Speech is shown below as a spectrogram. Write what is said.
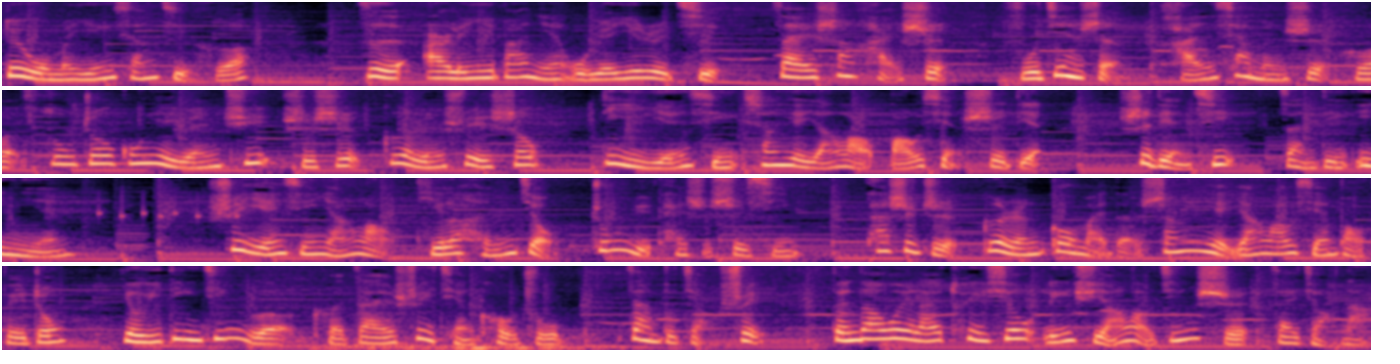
对我们影响几何？自二零一八年五月一日起，在上海市、福建省、含厦门市和苏州工业园区实施个人税收递延型商业养老保险试点，试点期暂定一年。税延型养老提了很久，终于开始试行。它是指个人购买的商业养老险保费中有一定金额可在税前扣除，暂不缴税，等到未来退休领取养老金时再缴纳。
